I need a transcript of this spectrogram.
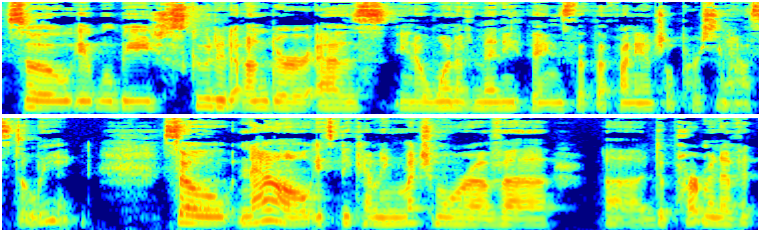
So it will be scooted under as, you know, one of many things that the financial person has to lead. So now it's becoming much more of a, a department of it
